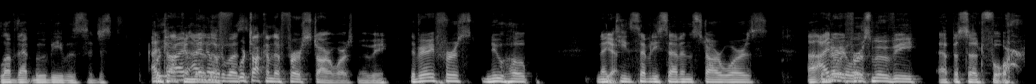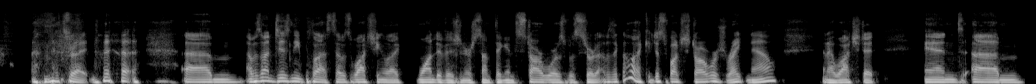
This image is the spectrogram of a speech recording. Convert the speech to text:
love that movie. It was just We're know, talking I, I the, know the- what it was. we're talking the first Star Wars movie. the very first New Hope, 1977 Star Wars. Uh, The I know very what it was. first movie, episode four. That's right. um, I was on Disney Plus. I was watching like WandaVision or something, and Star Wars was sort of. I was like, oh, I could just watch Star Wars right now, and I watched it. And um,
